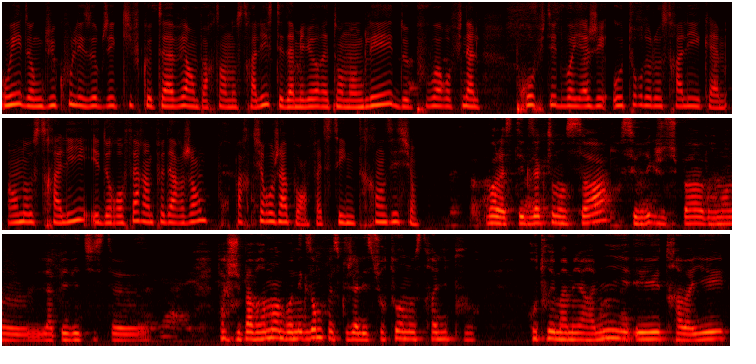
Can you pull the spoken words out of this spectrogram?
Oui, donc du coup, les objectifs que tu avais en partant en Australie, c'était d'améliorer ton anglais, de pouvoir au final profiter de voyager autour de l'Australie quand même en Australie et de refaire un peu d'argent pour partir au Japon. En fait, c'était une transition. Voilà, c'était exactement ça. C'est vrai que je suis pas vraiment la PVTiste. euh, Enfin, je suis pas vraiment un bon exemple parce que j'allais surtout en Australie pour retrouver ma meilleure amie et travailler.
